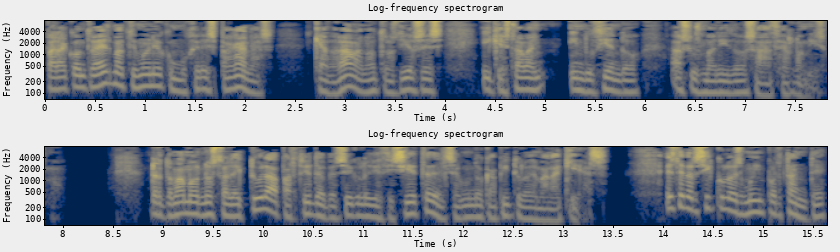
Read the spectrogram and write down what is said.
para contraer matrimonio con mujeres paganas, que adoraban a otros dioses y que estaban induciendo a sus maridos a hacer lo mismo. Retomamos nuestra lectura a partir del versículo 17 del segundo capítulo de Malaquías. Este versículo es muy importante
